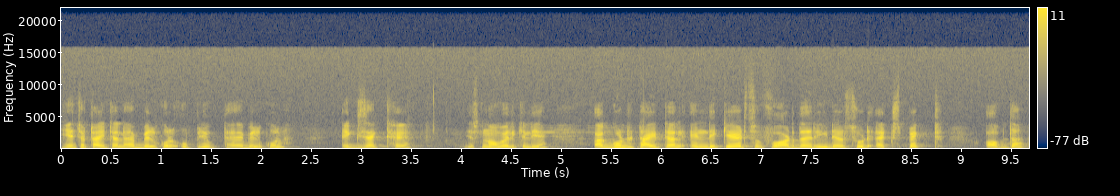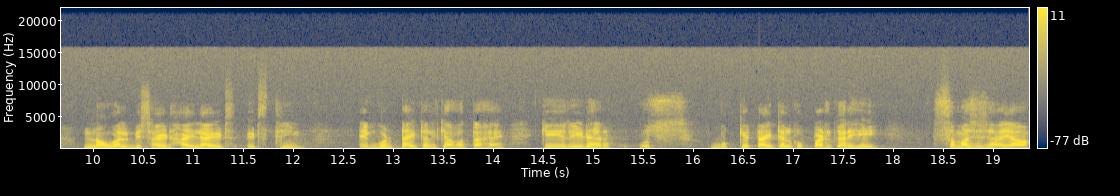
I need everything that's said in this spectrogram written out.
ये जो टाइटल है, बिल्कुल उपयुक्त है, बिल्कुल एग्जैक्ट है इस नावल के लिए। A good title indicates what the reader should expect of the novel beside highlights its theme एक गुड टाइटल क्या होता है कि रीडर उस बुक के टाइटल को पढ़कर ही समझ जाए या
